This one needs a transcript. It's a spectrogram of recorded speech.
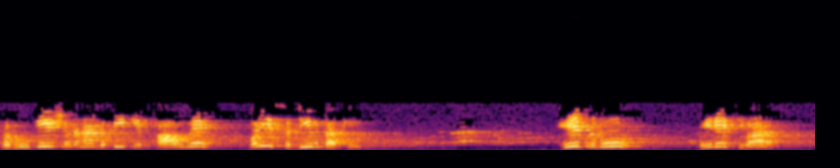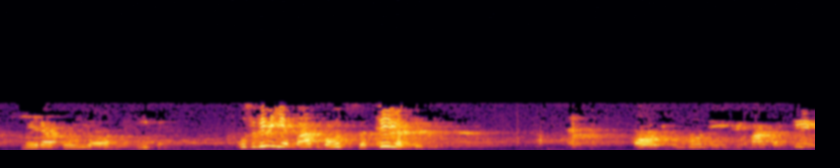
प्रभु की शरणागति के भाव में बड़ी सजीवता थी। हे प्रभु, तेरे सिवा मेरा कोई और नहीं है। उस दिन ये बात बहुत सच्ची लगती थी। और उन्होंने कृपा करके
